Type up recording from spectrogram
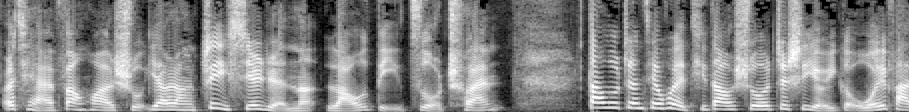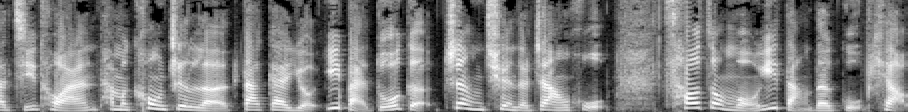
而且还放话说要让这些人呢牢底坐穿。大陆证监会提到说，这是有一个违法集团，他们控制了大概有一百多个证券的账户，操纵某一档的股票，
